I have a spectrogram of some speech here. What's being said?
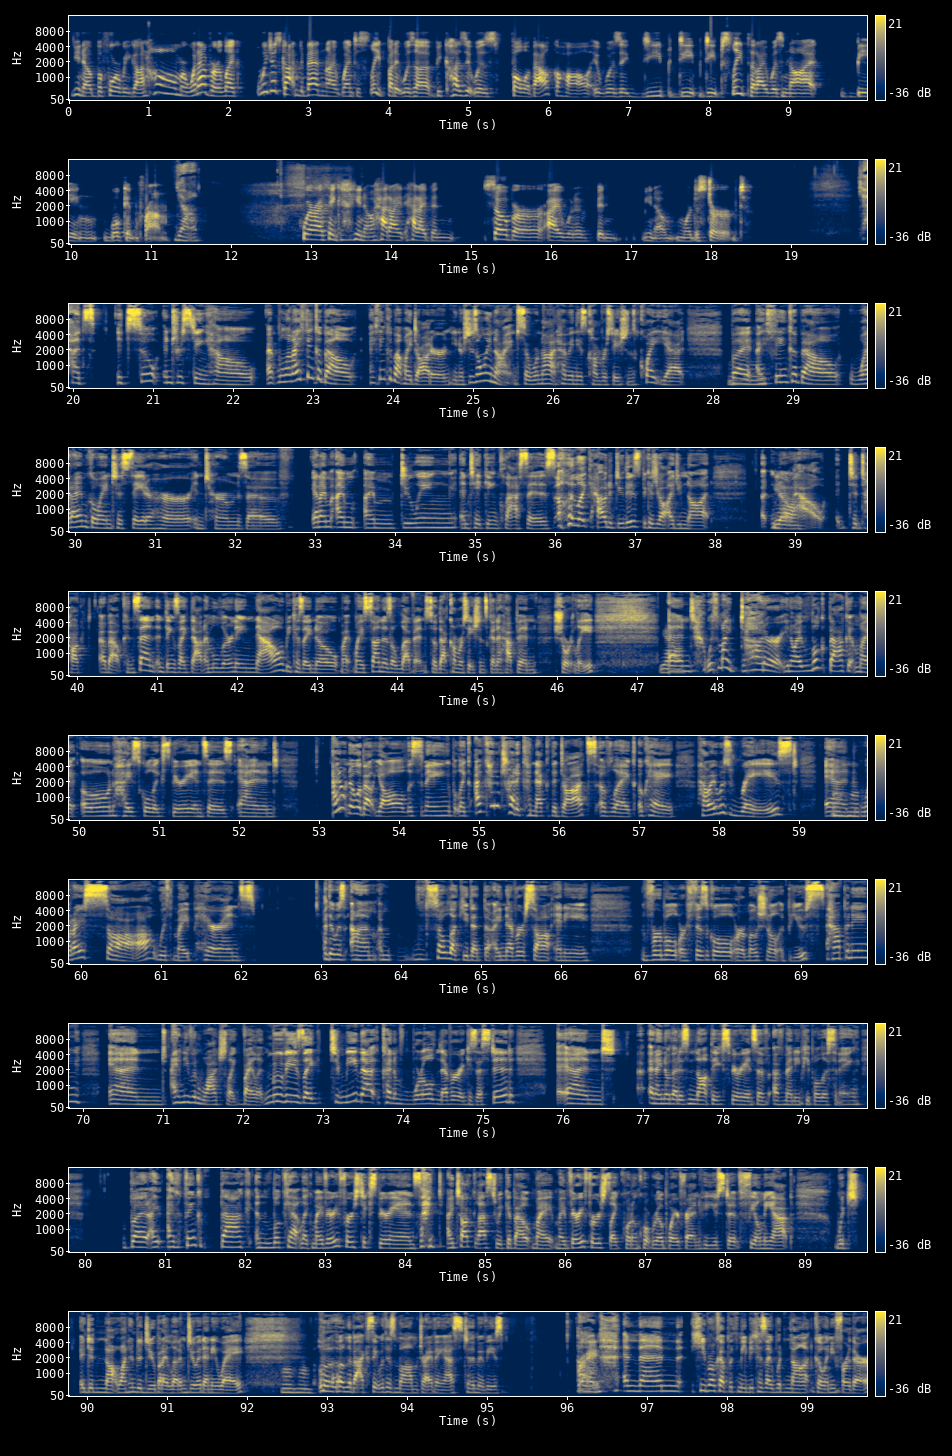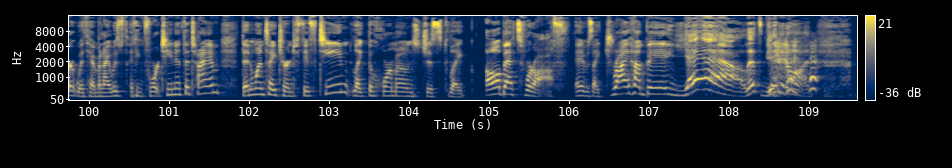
you know, before we got home or whatever. Like, we just got into bed and I went to sleep, but it was a, because it was full of alcohol, it was a deep, deep, deep sleep that I was not being woken from. Yeah. where I think you know had I had I been sober, I would have been you know more disturbed. Yeah, it's it's so interesting how and- well, and I think about I think about my daughter. You know, she's only nine, so we're not having these conversations quite yet. But mm-hmm. I think about what I'm going to say to her in terms of. And I'm I'm I'm doing and taking classes on like how to do this because y'all I do not know Yeah. how to talk about consent and things like that. I'm learning now because I know my, my son is 11, so that conversation is going to happen shortly. Yeah. And with my daughter, you know, I look back at my own high school experiences and I don't know about y'all listening, but like I kind of try to connect the dots of like, okay, how I was raised and what I saw with my parents. There was, um, I'm so lucky that the, I never saw any verbal or physical or emotional abuse happening. And I didn't even watch like violent movies. Like to me, that kind of world never existed. And, and I know that is not the experience of, of many people listening. But I, I think back and look at like my very first experience. I, I talked last week about my, my very first like quote unquote real boyfriend who used to feel me up, which I did not want him to do, but I let him do it anyway. Mm-hmm. on the backseat with his mom driving us to the movies. Right. Um, and then he broke up with me because I would not go any further with him. And I was, I think, 14 at the time. Then once I turned 15, like the hormones just like all bets were off. It was like dry humping. Yeah, let's get it on.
